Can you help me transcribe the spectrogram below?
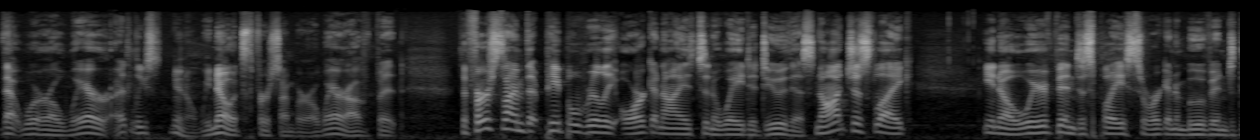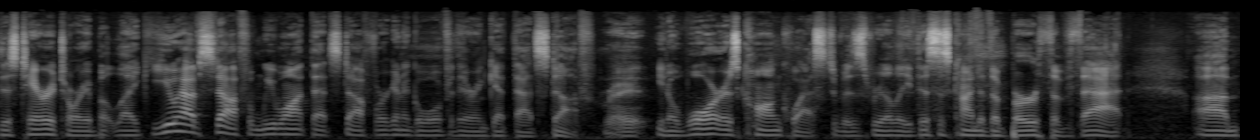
that we're aware at least you know we know it's the first time we're aware of but the first time that people really organized in a way to do this not just like you know we've been displaced so we're going to move into this territory but like you have stuff and we want that stuff we're going to go over there and get that stuff Right. you know, war is conquest was really this is kind of the birth of that. Um,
